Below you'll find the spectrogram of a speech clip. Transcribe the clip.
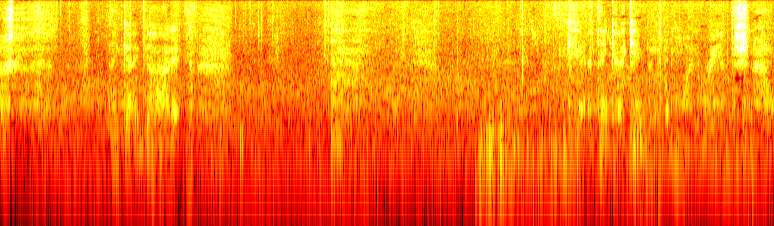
I think I got it. Okay, I think I can go to one wrench now.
